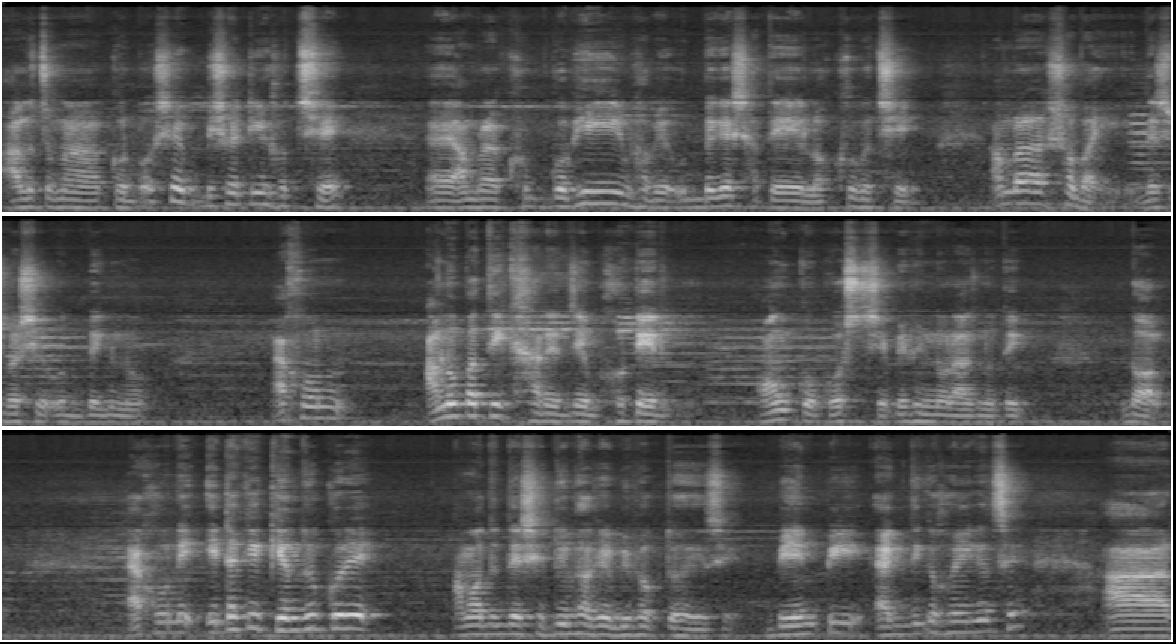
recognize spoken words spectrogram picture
আলোচনা করব। সে বিষয়টি হচ্ছে আমরা খুব গভীরভাবে উদ্বেগের সাথে লক্ষ্য করছি। আমরা সবাই দেশবাসী উদ্বিগ্ন। এখন আনুপাতিক হারে যে ভোটের অঙ্ক কষছে বিভিন্ন রাজনৈতিক দল, এখন এটাকে কেন্দ্র করে আমাদের দেশে দুই ভাগে বিভক্ত হয়েছে। বিএনপি একদিকে হয়ে গেছে আর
